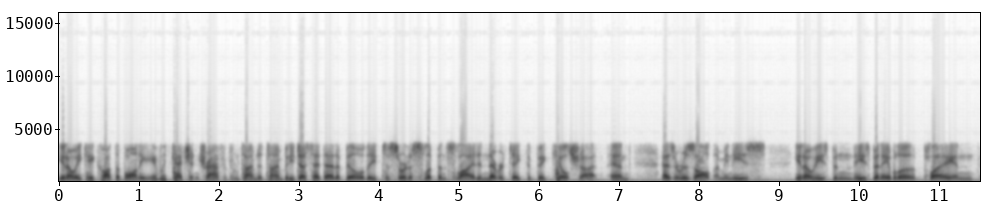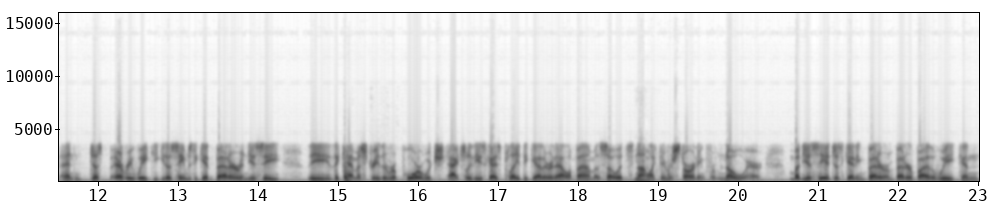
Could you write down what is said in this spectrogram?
You know, he, he caught the ball and he, he would catch it in traffic from time to time, but he just had that ability to sort of slip and slide and never take the big kill shot. And as a result, I mean, he's you know he's been he's been able to play and and just every week he just seems to get better and you see the the chemistry the rapport which actually these guys played together at Alabama so it's not like they were starting from nowhere but you see it just getting better and better by the week and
